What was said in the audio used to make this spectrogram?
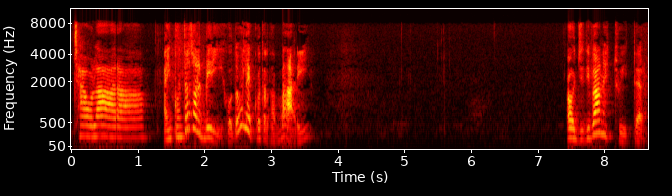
Ciao Lara! Hai incontrato Alberico? Dove l'hai incontrata? A Bari? Oggi divano e Twitter,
